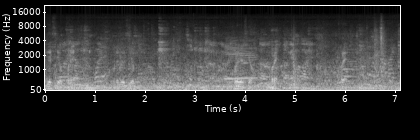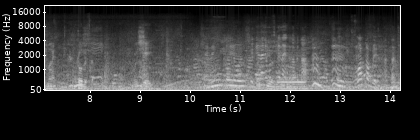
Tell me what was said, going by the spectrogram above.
れですよこれこれですよこれですよこれこれうまいどうですか？美味しい本当に美味しい。え、何もつけないで食べた？うん、うん、わさび。わさび。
